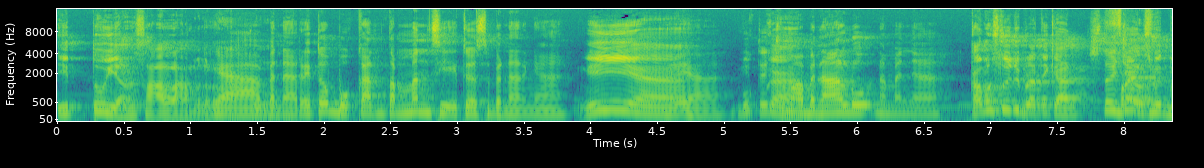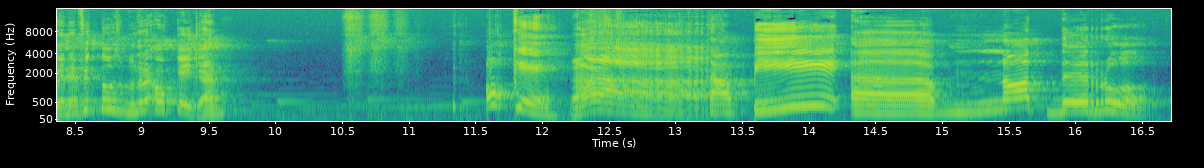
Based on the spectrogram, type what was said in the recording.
Itu yang salah menurut Ya aku. benar itu bukan temen sih itu sebenarnya. Iya, Iya, bukan. itu cuma benalu namanya. Kamu setuju berarti kan? Setuju. Friends with benefit tuh sebenarnya oke kan? Oke, Ah. tapi um, not the rule,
